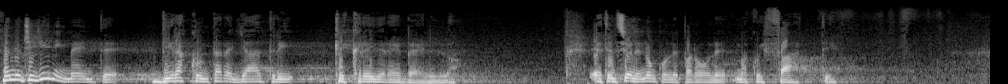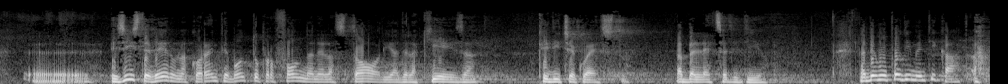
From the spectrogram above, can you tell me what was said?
ma non ci viene in mente di raccontare agli altri che credere è bello. E attenzione non con le parole, ma coi fatti. Eh, esiste, è vero, una corrente molto profonda nella storia della Chiesa che dice questo, la bellezza di Dio. L'abbiamo un po' dimenticata,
